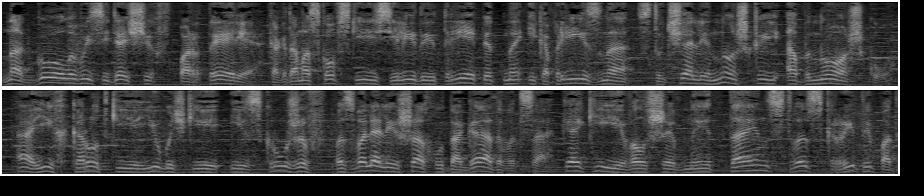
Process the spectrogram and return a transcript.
на головы сидящих в портере, когда московские селиды трепетно и капризно стучали ножкой об ножку, а их короткие юбочки из кружев позволяли шаху догадываться, какие волшебные таинства скрыты под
